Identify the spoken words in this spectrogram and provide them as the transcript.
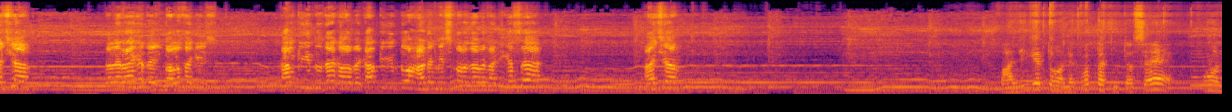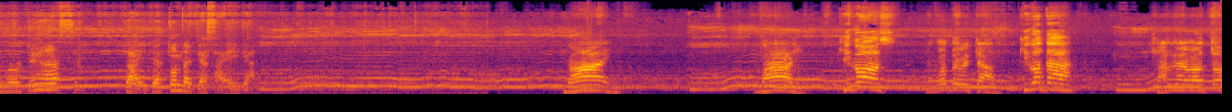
আচ্ছা তাহলে রাখে দেই ভালো থাকিস। কালকে কিন্তু দেখা হবে কালকে কিন্তু হাটে মিস করা যাবে না ঠিক আছে? আচ্ছা। মালিকের তো অনেক কথা চুটাছে অন্যতে আছে? যাই বেতন না গেছে আইগা ভাই ভাই কি কস? কত কইতাম? কি কথা? সামনের বার তো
